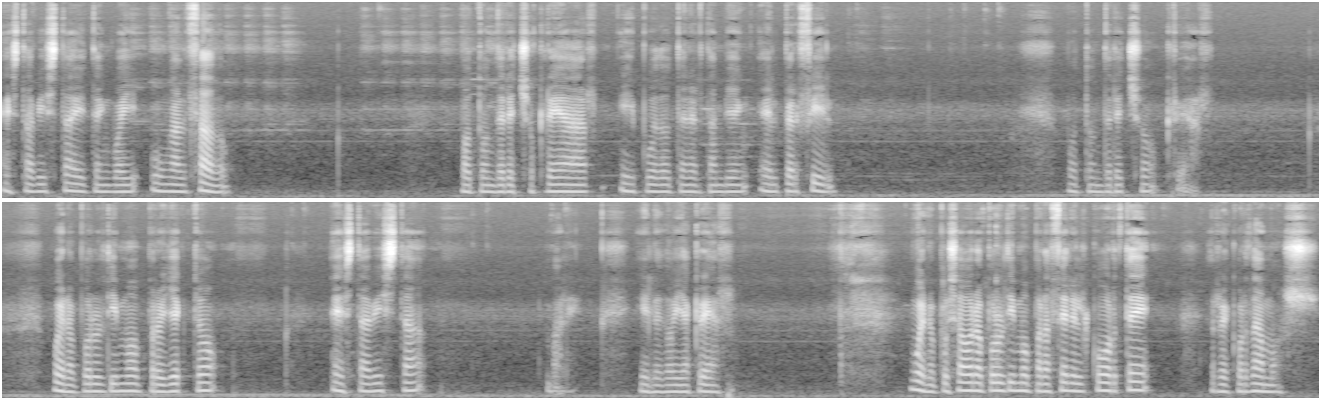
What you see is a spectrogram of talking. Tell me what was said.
esta vista y tengo ahí un alzado botón derecho crear y puedo tener también el perfil botón derecho, crear. Bueno, por último, proyecto esta vista, vale, y le doy a crear. Bueno, pues ahora por último para hacer el corte, recordamos,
